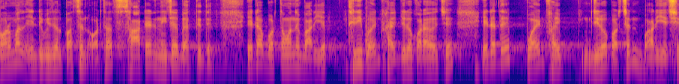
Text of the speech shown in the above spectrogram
নর্মাল ইন্ডিভিজুয়াল পার্সেন্ট অর্থাৎ ষাটের নিচের ব্যক্তিদের। এটা বর্তমানে বাড়িয়ে থ্রি পয়েন্ট ফাইভ জিরো করা হয়েছে। এটাতে পয়েন্ট ফাইভ জিরো পার্সেন্ট বাড়িয়েছে।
